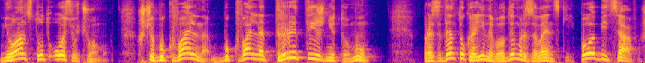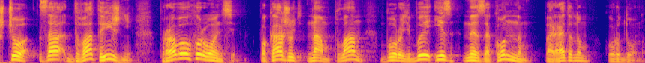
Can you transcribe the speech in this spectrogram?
Нюанс тут ось у чому: що буквально, буквально три тижні тому Президент України Володимир Зеленський пообіцяв, що за два тижні правоохоронці покажуть нам план боротьби із незаконним перетином кордону.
